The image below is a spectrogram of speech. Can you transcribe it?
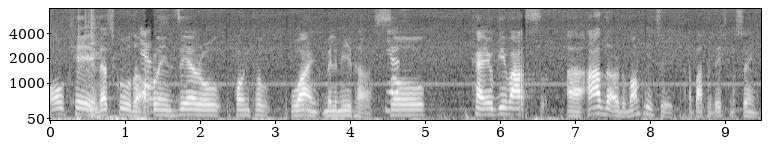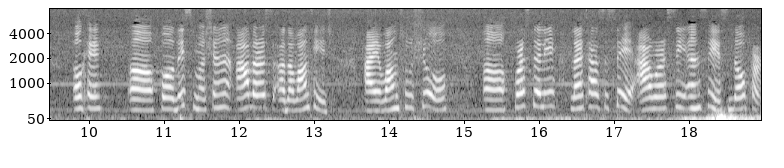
Okay, that's good. Yes. Only 0.1 millimeter. So, can you give us uh, other advantages about this machine? Okay, uh, for this machine, others advantage I want to show. Uh, firstly, let us see our CNC stopper.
